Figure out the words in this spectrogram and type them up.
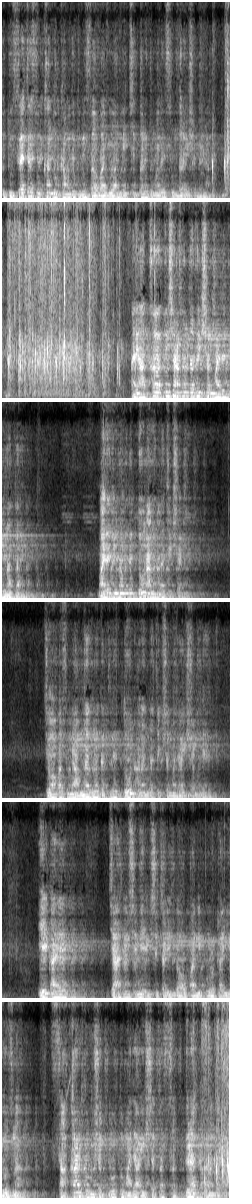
तर दुसऱ्याच्या सुखान दुःखामध्ये तुम्ही सहभागी व्हा निश्चितपणे तुम्हाला सुंदर आयुष्य मिळणार. आणि आजचा अतिशय आनंदाचा क्षण माझ्या जीवनातला आहे. माझ्या जीवनामध्ये दोन आनंदाचे क्षण आहेत. जेव्हापासून मी आमदार झालो त्यातले दोन आनंदाचे क्षण माझ्या आयुष्यामध्ये आहेत. एक आहे ज्या दिवशी मी एकशे चाळीस गाव पाणी पुरवठा योजना साकार करू शकलो तो माझ्या आयुष्यातला सगळ्यात आनंदाचा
